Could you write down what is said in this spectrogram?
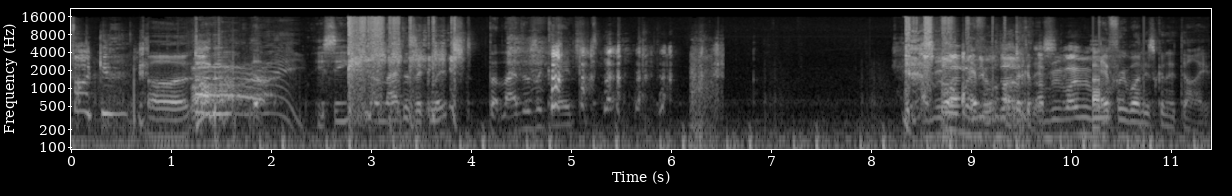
Fucking. Uh, you see, the ladders are glitched. The ladders are glitched. Oh, reviving everyone, all look at this. Everyone is gonna die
